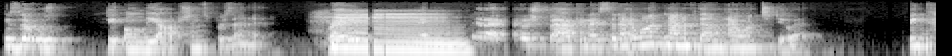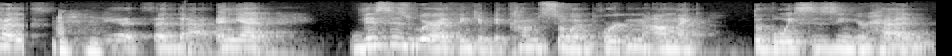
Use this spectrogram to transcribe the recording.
Because that was the only options presented. Right. Hmm. And I pushed back and I said, I want none of them. I want to do it. Because mm-hmm. they had said that. And yet this is where I think it becomes so important on like the voices in your head.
